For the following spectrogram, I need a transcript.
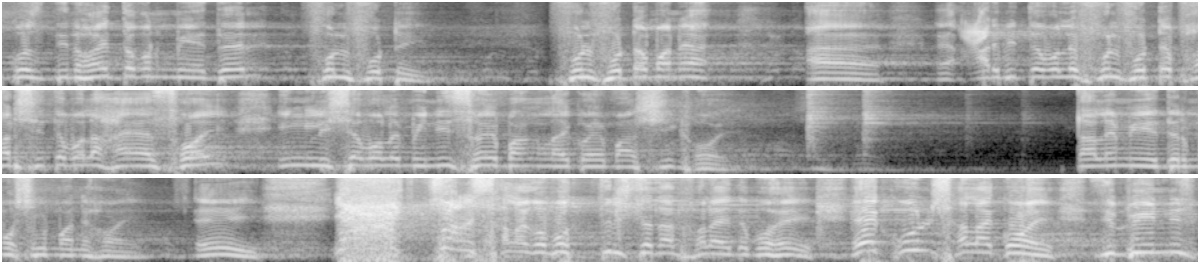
একুশ দিন হয়, তখন মেয়েদের ফুল ফোটে। ফুল ফোটা মানে আরবিতে বলে ফুল ফোটে ফার্সিতে বলে হায়াস হয় ইংলিশে বলে মিনিস হয় বাংলায় কয় মাসিক হয়। তাহলে মেয়েদের মুসলমান হয়। এই একচর শালা গো বত্রিশটা দাঁত ফলাই দেবো হে এ কোন শালা কয় যে বিন-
